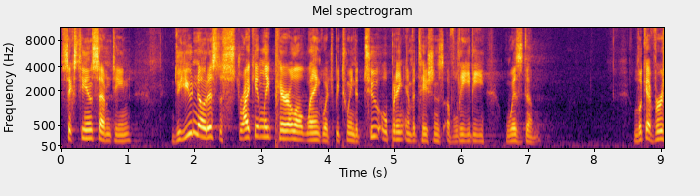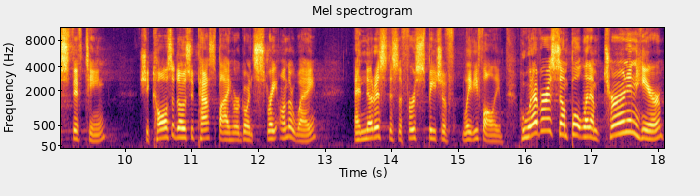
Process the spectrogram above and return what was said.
16, and 17, do you notice the strikingly parallel language between the two opening invitations of Lady Wisdom? Look at verse 15. She calls to those who pass by who are going straight on their way. And notice this is the first speech of Lady Folly. Whoever is simple, let him turn in here.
